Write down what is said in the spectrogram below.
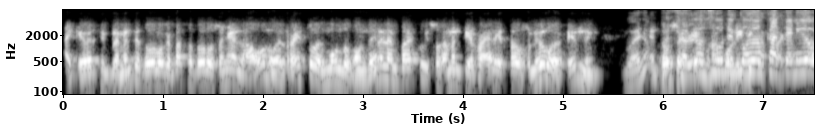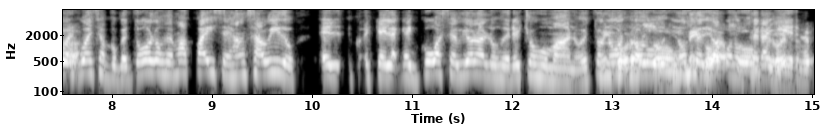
Hay que ver simplemente todo lo que pasa todos los años en la ONU. El resto del mundo condena el embargo y solamente Israel y Estados Unidos lo defienden. Bueno, pues Entonces, son los únicos que han tenido vergüenza porque todos los demás países han sabido el, que, en Cuba se violan los derechos humanos. Esto no, se dio a conocer ayer.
